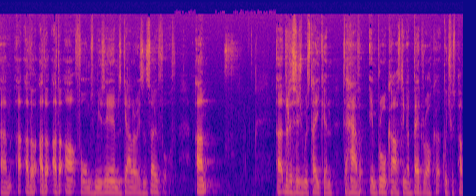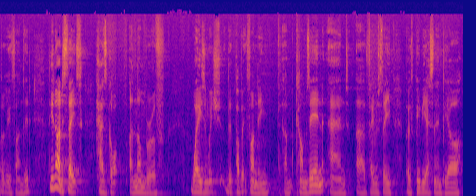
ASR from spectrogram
um, other, other, other art forms, museums, galleries, and so forth. Um, uh, the decision was taken to have in broadcasting a bedrock, uh, which was publicly funded. The United States has got a number of ways in which the public funding um, comes in, and uh, famously, both PBS and NPR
